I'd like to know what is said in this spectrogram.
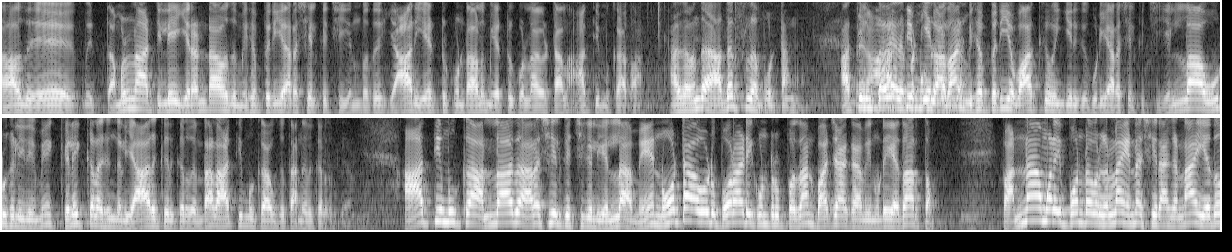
அதாவது தமிழ்நாட்டிலே இரண்டாவது மிகப்பெரிய அரசியல் கட்சி என்பது யார் ஏற்றுக்கொண்டாலும் ஏற்றுக்கொள்ளாவிட்டாலும் அதிமுக தான். அதை வந்து அதர்ஸில் போட்டாங்க. அதிமுக தான் மிகப்பெரிய வாக்கு வங்கி இருக்கக்கூடிய அரசியல் கட்சி. எல்லா ஊர்களிலுமே கிளைக்கழகங்கள் யாருக்கு இருக்கிறது என்றால் அதிமுகவுக்கு தான் இருக்கிறது. அதிமுக அல்லாத அரசியல் கட்சிகள் எல்லாமே நோட்டாவோடு போராடி கொண்டிருப்பதுதான் பாஜகவினுடைய யதார்த்தம். இப்போ அண்ணாமலை போன்றவர்கள்லாம் என்ன செய்கிறாங்கன்னா ஏதோ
